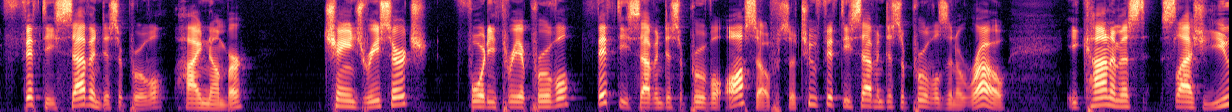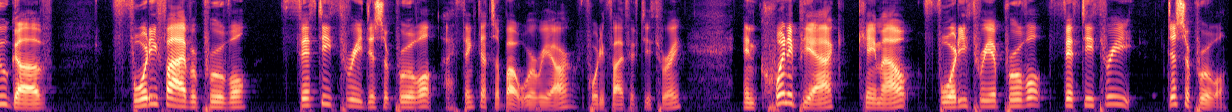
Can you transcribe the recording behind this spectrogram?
57 disapproval, high number. Change Research, 43 approval, 57 disapproval also. So 257 disapprovals in a row. Economist slash YouGov, 45 approval, 53 disapproval. I think that's about where we are, 45, 53. And Quinnipiac came out 43 approval, 53 disapproval.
